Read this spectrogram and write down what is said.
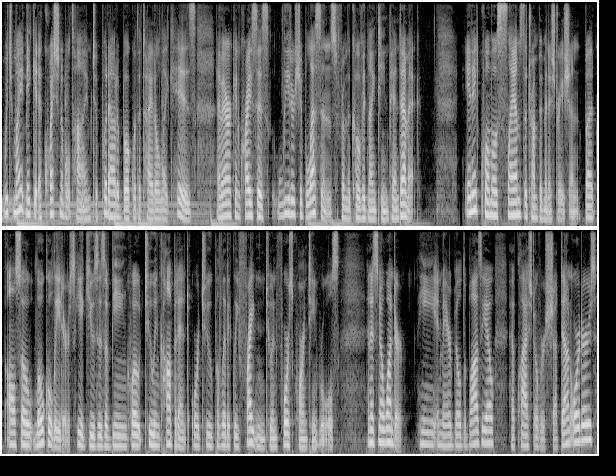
which might make it a questionable time to put out a book with a title like his American Crisis Leadership Lessons from the COVID 19 Pandemic. In it, Cuomo slams the Trump administration, but also local leaders he accuses of being, quote, too incompetent or too politically frightened to enforce quarantine rules. And it's no wonder. He and Mayor Bill de Blasio have clashed over shutdown orders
